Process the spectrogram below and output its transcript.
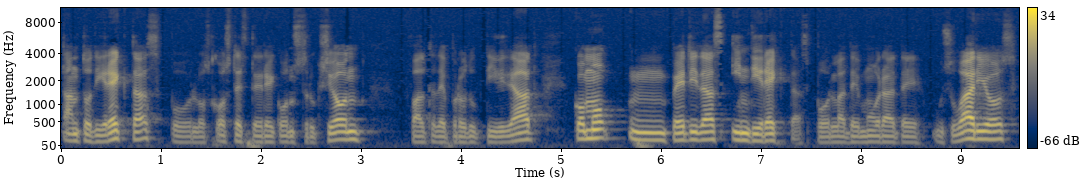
tanto directas por los costes de reconstrucción, falta de productividad, como mm, pérdidas indirectas por la demora de usuarios,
